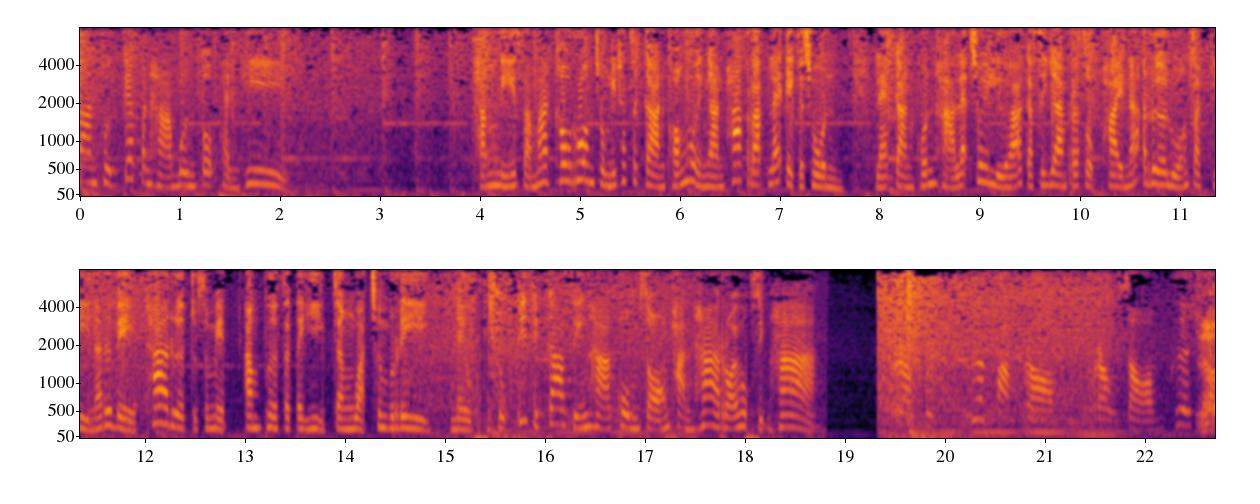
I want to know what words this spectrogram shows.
การฝึกแก้ปัญหาบนโต๊ะแผนที่ทั้งนี้สามารถเข้าร่วมชมนิทรรศการของหน่วยงานภาครัฐและเอกชน และการค้นหาและช่วยเหลืออากาศยานประสบภัยณเรือหลวงจักรีนฤเบศรท่าเรือจุดเสม็ดอำเภอสัตหีบจังหวัดชลบุรี ในวันศุกร์ที่ 19 สิงหาคม 2565 เราฝึกเพื่อความพร้อม เราซ้อมเพื่อช่วยเรา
